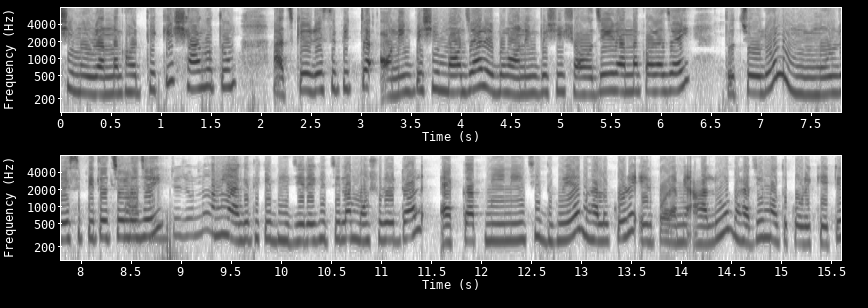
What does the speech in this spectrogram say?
শিমুর রান্নাঘর থেকে স্বাগতম। আজকের রেসিপিটা অনেক বেশি মজার এবং অনেক বেশি সহজেই রান্না করা যায়। তো চলুন মূল রেসিপিতে চলে যাই। জন্য আমি আগে থেকে ভিজিয়ে রেখেছিলাম মসুরের ডাল এক কাপ নিয়ে নিয়েছি ধুয়ে ভালো করে। এরপর আমি আলু ভাজির মতো করে কেটে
